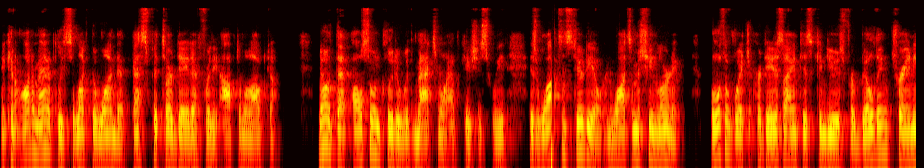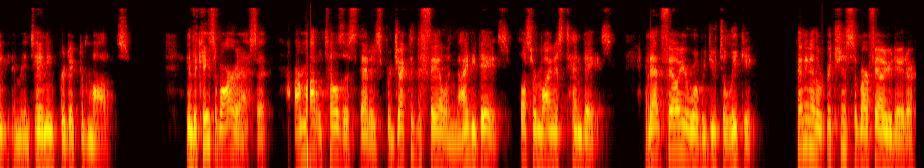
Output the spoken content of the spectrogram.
and can automatically select the one that best fits our data for the optimal outcome. Note that also included with Maximo Application Suite is Watson Studio and Watson Machine Learning, both of which our data scientists can use for building, training, and maintaining predictive models. In the case of our asset, our model tells us that it's projected to fail in 90 days, plus or minus 10 days. And that failure will be due to leaking. Depending on the richness of our failure data,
